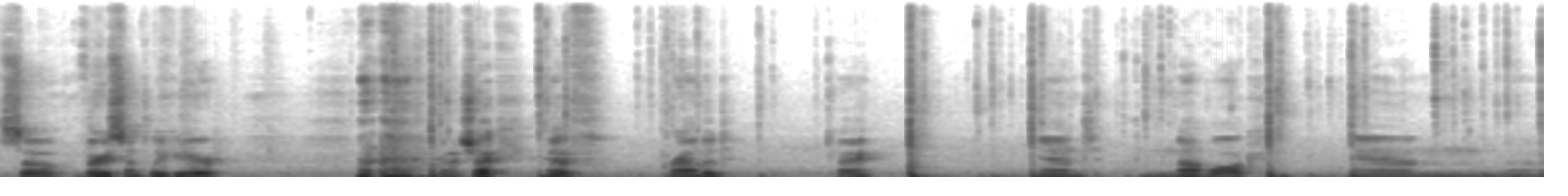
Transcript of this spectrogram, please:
So very simply here, we're gonna check if grounded. Okay. And not walk and uh,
